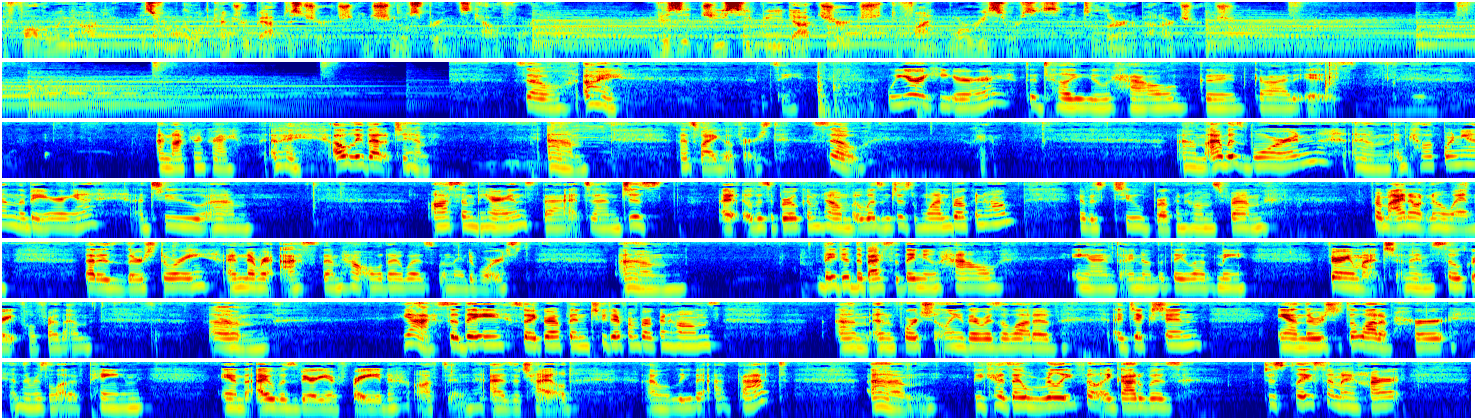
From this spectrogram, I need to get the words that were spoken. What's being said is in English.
The following audio is from Gold Country Baptist Church in Shingle Springs, California. Visit gcb.church to find more resources and to learn about our church. So, all right, let's see. We are here to tell you how good God is. I'm not going to cry. Okay, I'll leave that up to Him. Um, that's why I go first. So. Um, I was born um, in California in the Bay Area to um, awesome parents that um, just, it was a broken home, it wasn't just one broken home. It was two broken homes from, from I don't know when. That is their story. I've never asked them how old I was when they divorced. Um, they did the best that they knew how, and I know that they love me very much, and I'm so grateful for them. Yeah, so they, so I grew up in two different broken homes. Um, unfortunately, there was a lot of addiction, and there was just a lot of hurt, and there was a lot of pain, and I was very afraid often as a child. I will leave it at that. Um, because I really felt like God was just placed in my heart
